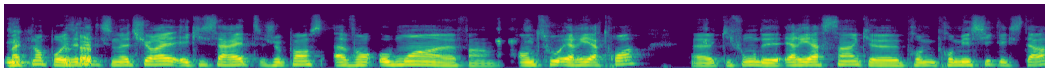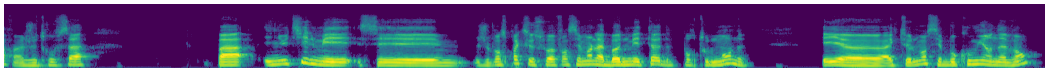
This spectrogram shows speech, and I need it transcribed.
Maintenant, pour les athlètes qui sont naturels et qui s'arrêtent, je pense, avant au moins, enfin, en dessous RIR 3, euh, qui font des RIR 5, euh, pre- premier cycle, etc. Enfin, je trouve ça pas inutile, mais c'est, je pense pas que ce soit forcément la bonne méthode pour tout le monde. Et euh, actuellement, c'est beaucoup mis en avant.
